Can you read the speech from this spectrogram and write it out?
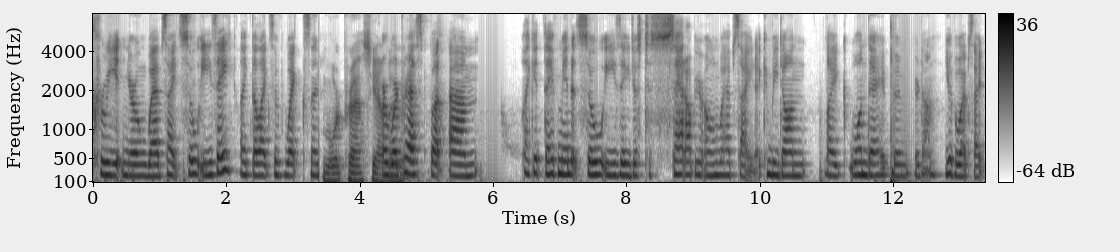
creating your own website so easy, like the likes of Wix and WordPress, yeah. or WordPress, but um, like it, they've made it so easy just to set up your own website. It can be done like one day, boom, you're done. You have a website.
